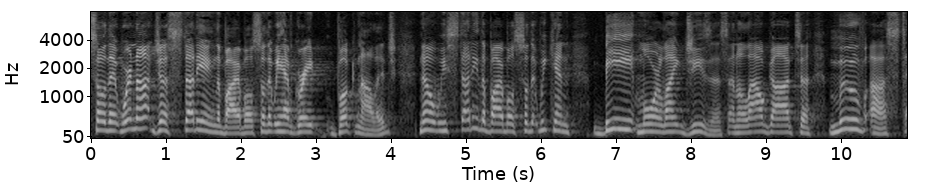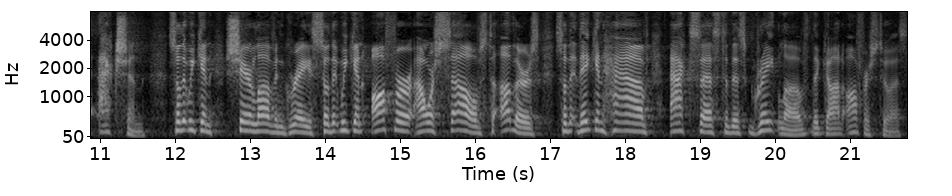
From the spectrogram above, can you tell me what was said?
so that we're not just studying the Bible so that we have great book knowledge. No, we study the Bible so that we can be more like Jesus and allow God to move us to action, so that we can share love and grace, so that we can offer ourselves to others, so that they can have access to this great love that God offers to us.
